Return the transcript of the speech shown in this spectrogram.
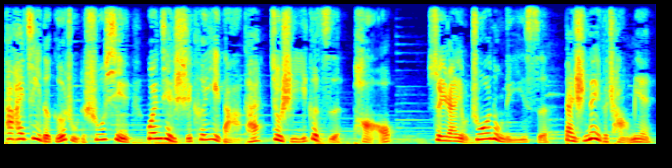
他还记得阁主的书信，关键时刻一打开就是一个字“跑”。虽然有捉弄的意思，但是那个场面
